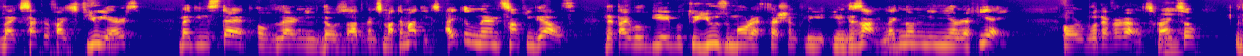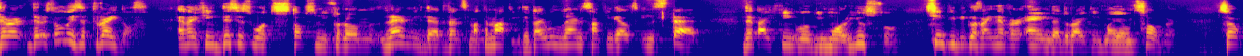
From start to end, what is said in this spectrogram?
like sacrifice few years, but instead of learning those advanced mathematics, I can learn something else that I will be able to use more efficiently in design, like nonlinear FEA or whatever else, right? Mm. So there, are, there is always a trade-off. And I think this is what stops me from learning the advanced mathematics, that I will learn something else instead that I think will be more useful, simply because I never aimed at writing my own solver. So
